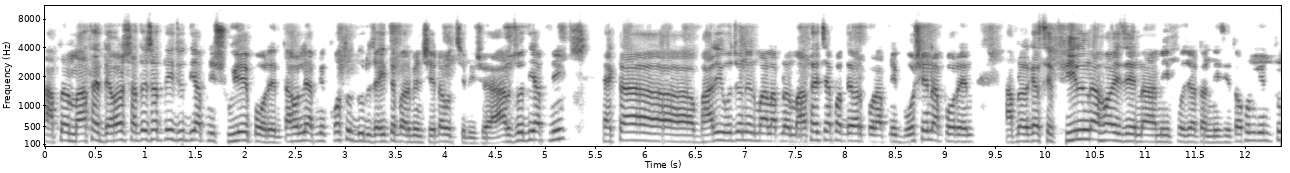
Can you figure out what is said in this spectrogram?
আপনার মাথায় দেওয়ার সাথে সাথে যদি আপনি শুয়ে পড়েন, তাহলে আপনি কত দূর যাইতে পারবেন সেটা হচ্ছে বিষয়। আর যদি আপনি একটা ভারী ওজনের মাল আপনার মাথায় চাপা দেওয়ার পর আপনি বসে না পড়েন, আপনার কাছে ফিল না হয় যে, না, আমি খোঁজাটা নিছি, তখন কিন্তু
